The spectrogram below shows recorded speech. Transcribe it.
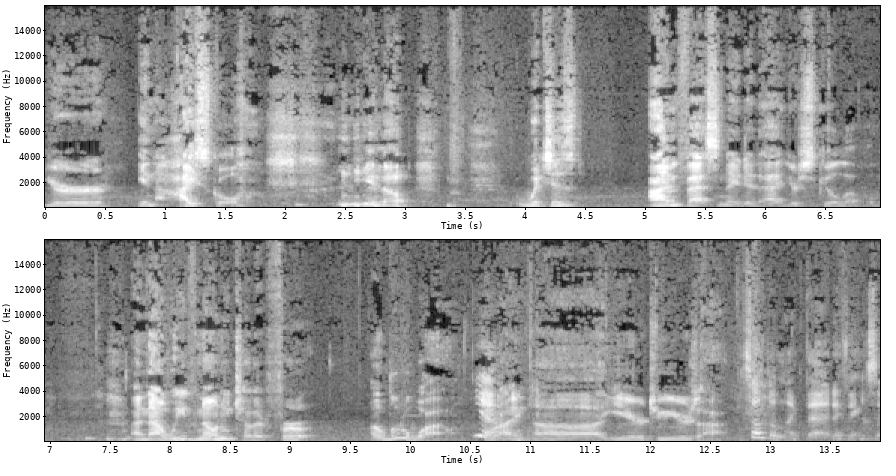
you're in high school, you know, which is I'm fascinated at your skill level. And now we've known each other for a little while, Yeah. right? Uh, a year, two years. I, Something like that, I think so.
